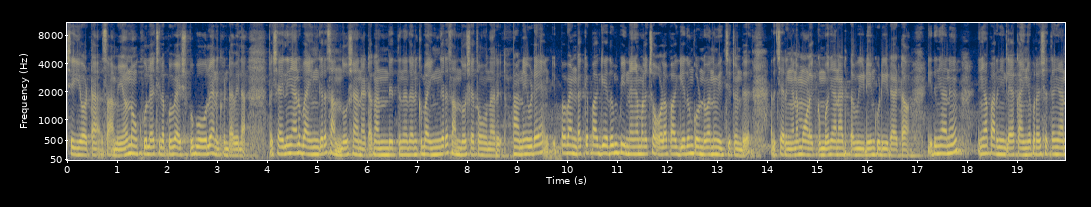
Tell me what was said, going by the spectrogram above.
ചെയ്യോട്ടെ സമയം നോക്കൂല ചിലപ്പോൾ വിശപ്പ് പോലും എനിക്കുണ്ടാവില്ല. പക്ഷേ അതിൽ ഞാൻ ഭയങ്കര സന്തോഷമാണ് കേട്ടോ കണ്ടെത്തുന്നത്. എനിക്ക് ഭയങ്കര സന്തോഷമാണ് തോന്നാറ്. ഇവിടെ ഇപ്പോൾ വെണ്ടയ്ക്ക പാകിയതും പിന്നെ നമ്മൾ ചോള പാകിയതും കൊണ്ടുവന്ന് വെച്ചിട്ടുണ്ട്. അത് ചെറുങ്ങനെ മുളയ്ക്കുമ്പോൾ ഞാൻ അടുത്ത വീഡിയോയും കൂടി ഇടാം കേട്ടോ. ഇത് ഞാൻ ഞാൻ പറഞ്ഞില്ലേ കഴിഞ്ഞ പ്രാവശ്യത്തെ ഞാൻ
